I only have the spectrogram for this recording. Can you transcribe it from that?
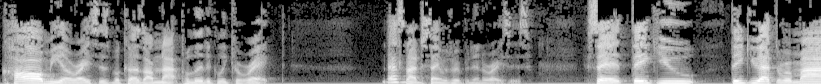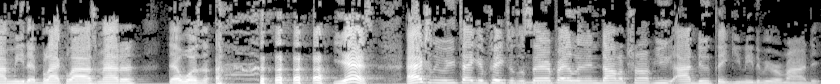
call me a racist because I'm not politically correct. That's not the same as ripping into racists. He said, think you, think you have to remind me that black lives matter? That wasn't, yes. Actually, when you're taking pictures of Sarah Palin and Donald Trump, you, I do think you need to be reminded.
